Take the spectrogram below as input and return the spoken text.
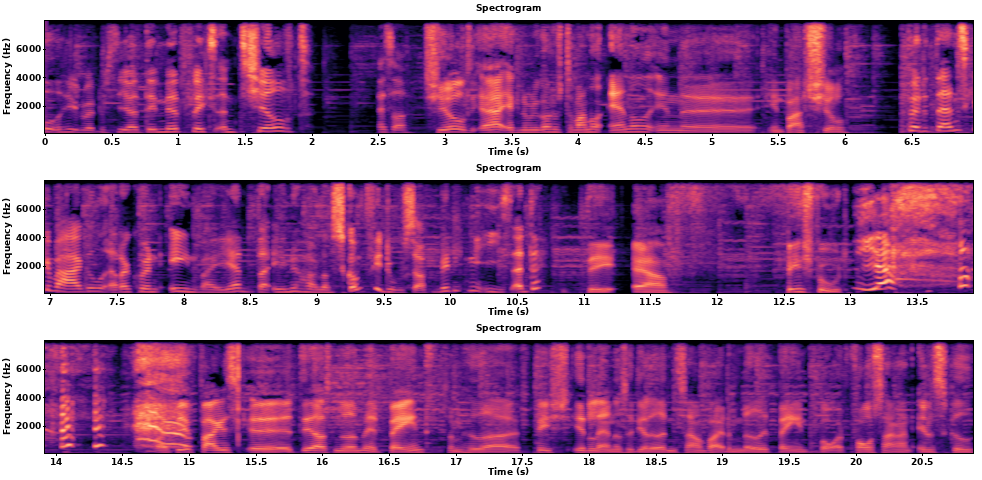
ved helt, hvad du siger. Det er Netflix and chilled. Altså, Chilled. Ja, jeg kan nemlig godt huske, der var noget andet end, øh, end bare chill. på det danske marked er der kun én variant, der indeholder skumfiduser. Hvilken is er det? Det er fish food. Ja! Og det er faktisk øh, det er også noget med et band, som hedder Fish et eller andet, så de har lavet en samarbejde med et band, hvor at forsangeren elskede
